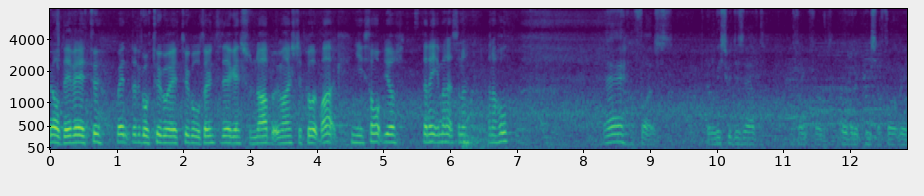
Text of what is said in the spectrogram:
Well, Davie, two, went did go two, go, eh, two goals down today against Stranraer, but we managed to pull it back. Can you sum up your the 90 minutes in a, in a whole? Yeah, I thought it was the least we deserved. I think for over the piece, I thought we,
